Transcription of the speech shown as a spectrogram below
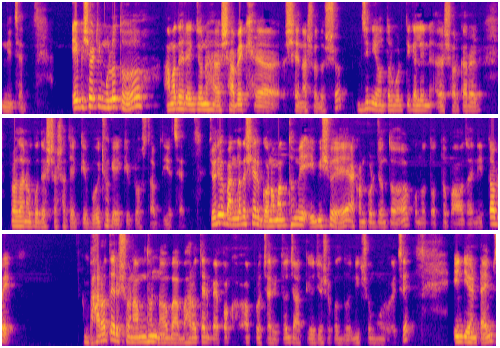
নিচ্ছেন এই বিষয়টি মূলত আমাদের একজন সাবেক সেনা সদস্য, যিনি অন্তর্বর্তীকালীন সরকারের প্রধান উপদেষ্টার সাথে একটি বৈঠকে একটি প্রস্তাব দিয়েছেন যদিও বাংলাদেশের গণমাধ্যমে এই বিষয়ে এখন পর্যন্ত কোনো তথ্য পাওয়া যায়নি, তবে ভারতের স্বনামধন্য বা ভারতের ব্যাপক প্রচারিত জাতীয় যে সকল দৈনিক সমূহ রয়েছে, Indian Times,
